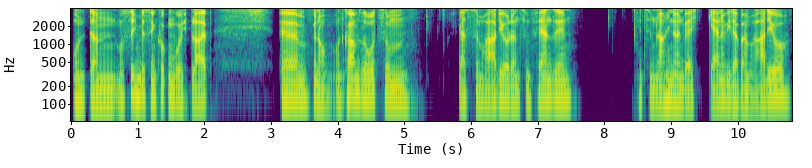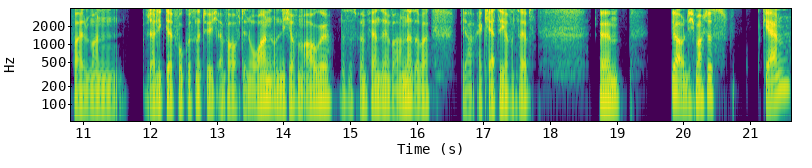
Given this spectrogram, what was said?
Und dann musste ich ein bisschen gucken, wo ich bleib. Ähm, genau, und kam so zum, erst zum Radio, dann zum Fernsehen. Jetzt im Nachhinein wäre ich gerne wieder beim Radio, weil man, da liegt der Fokus natürlich einfach auf den Ohren und nicht auf dem Auge. Das ist beim Fernsehen einfach anders, aber ja, erklärt sich ja von selbst. Ähm, ja, und ich mache das gern.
